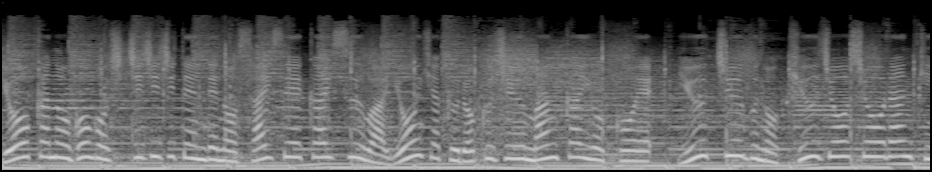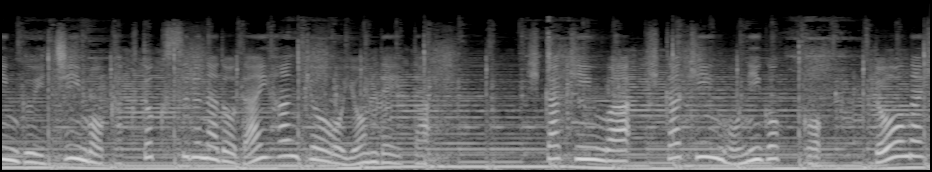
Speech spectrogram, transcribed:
8日の午後7時時点での再生回数は460万回を超え YouTube の急上昇ランキング1位も獲得するなど大反響を呼んでいた。ヒカキンはヒカキン鬼ごっこ。動画非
